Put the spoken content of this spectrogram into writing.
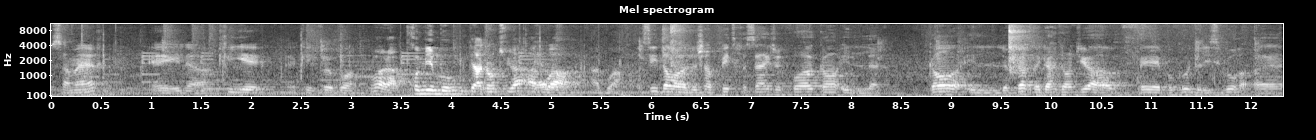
sa mère et il a crié Voilà, premier mot, Gargantua, à boire. À boire. Aussi dans le chapitre 5, je crois, quand il, quand il, le père de Gargantua a fait beaucoup de discours euh,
